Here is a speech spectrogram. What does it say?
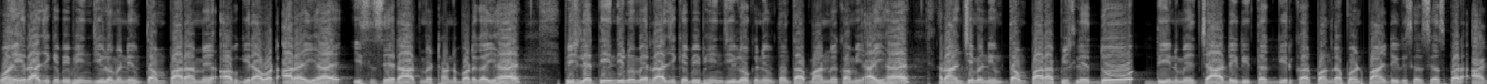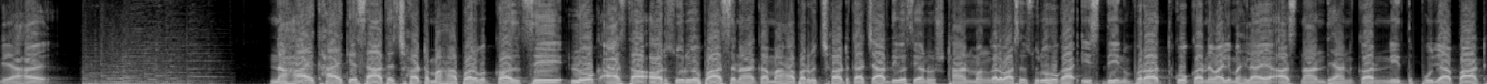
वहीं राज्य के विभिन्न जिलों में न्यूनतम पारा में अब गिरावट आ रही है। इससे रात में ठंड बढ़ गई है। पिछले तीन दिनों में राज्य के विभिन्न जिलों के न्यूनतम तापमान में कमी आई है। रांची में न्यूनतम पारा पिछले दो दिन में चार डिग्री तक गिरकर 15.5 डिग्री सेल्सियस पर आ गया है। नहाय खाए के साथ छठ महापर्व, कल से लोक आस्था और सूर्य उपासना का महापर्व छठ का चार दिवसीय अनुष्ठान मंगलवार से शुरू होगा। इस दिन व्रत को करने वाली महिलाएँ स्नान, ध्यान कर नित्य पूजा पाठ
